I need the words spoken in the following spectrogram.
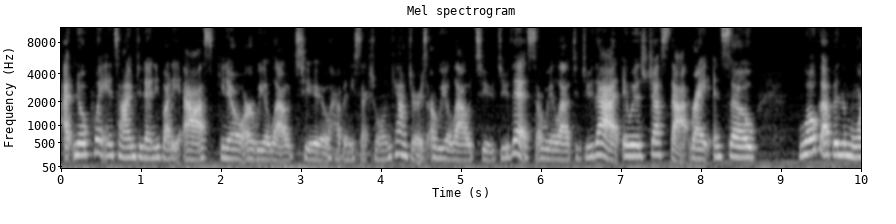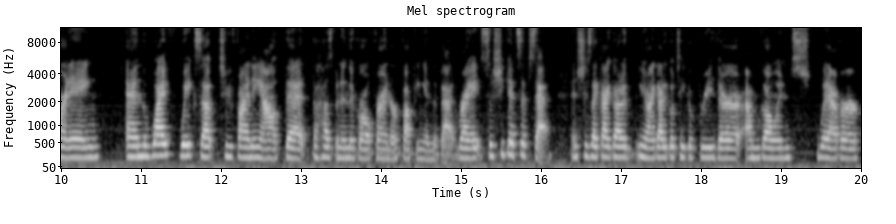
At no point in time did anybody ask, you know, are we allowed to have any sexual encounters? Are we allowed to do this? Are we allowed to do that? It was just that, right? And so woke up in the morning and the wife wakes up to finding out that the husband and the girlfriend are fucking in the bed, right? So she gets upset and she's like, I gotta, you know, I gotta go take a breather. I'm going, whatever.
